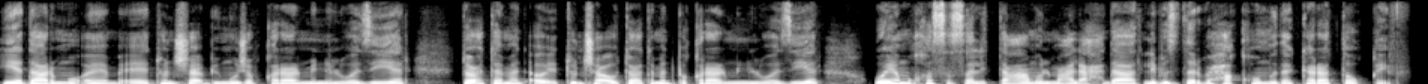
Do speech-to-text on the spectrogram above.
هي دار آه، آه، تنشأ بموجب قرار من الوزير تعتمد أو تنشأ أو تعتمد بقرار من الوزير وهي مخصصة للتعامل مع الأحداث اللي بيصدر بحقهم مذكرات توقيف.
